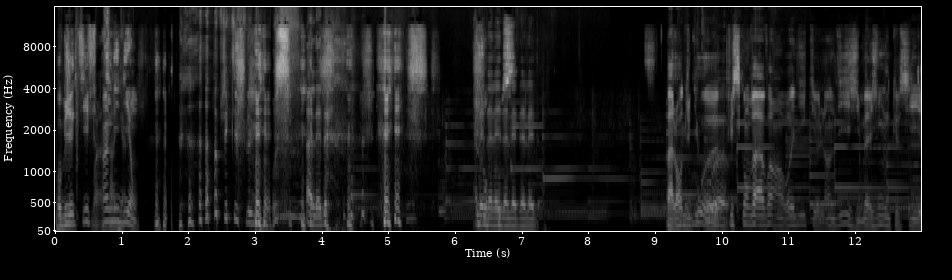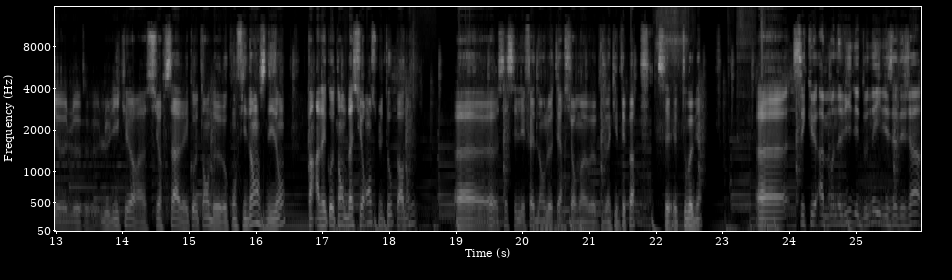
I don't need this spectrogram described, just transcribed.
Objectif Voilà, 1 ça régale. million. Objectif le million. À l'aide. À l'aide, à l'aide, à l'aide, à l'aide. Bah alors du du coup, coup, euh, euh, puisqu'on va avoir un relique lundi, j'imagine que si euh, le, le leaker assure ça avec autant de confidence, disons, enfin avec autant d'assurance plutôt, pardon, euh, ça c'est l'effet de l'Angleterre sur moi, euh, vous inquiétez pas, tout va bien. Euh, c'est que à mon avis, les données, il les a déjà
